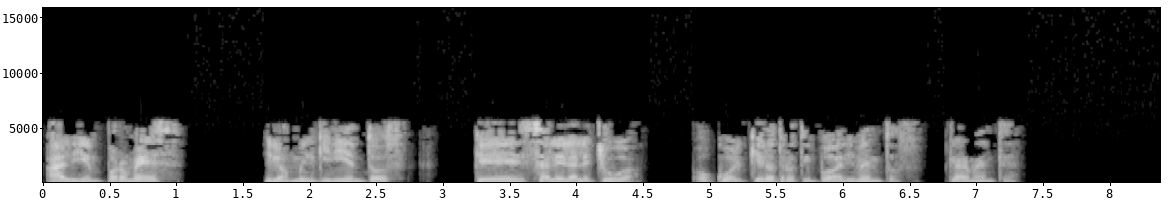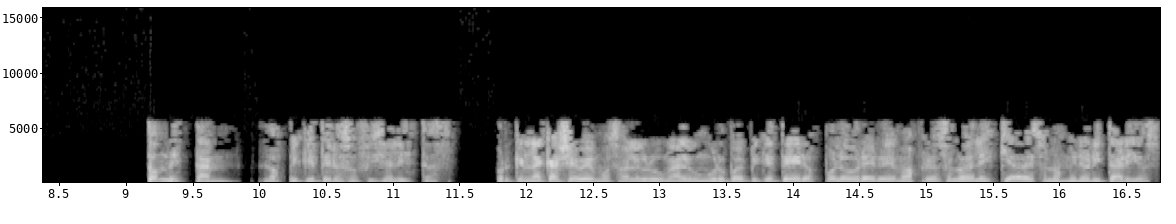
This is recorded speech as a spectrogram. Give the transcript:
alguien por mes y los 1.500 que sale la lechuga o cualquier otro tipo de alimentos, claramente. ¿Dónde están los piqueteros oficialistas? Porque en la calle vemos algún, algún grupo de piqueteros, polo obrero y demás, pero son los de la izquierda y son los minoritarios.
